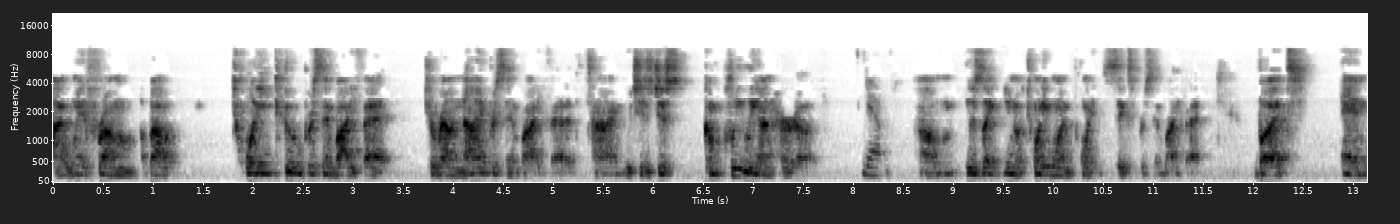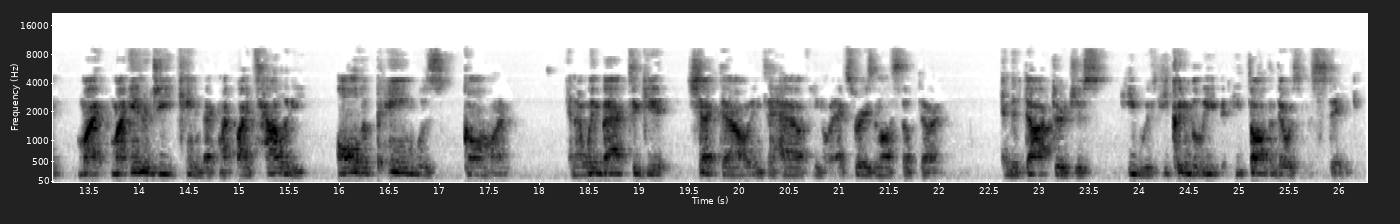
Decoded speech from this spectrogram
I went from about 22% body fat to around 9% body fat at the time, which is just completely unheard of. Yeah. Um, it was like, you know, 21.6% body fat. But, and my, my energy came back, my vitality, all the pain was gone. And I went back to get checked out and to have, you know, x-rays and all that stuff done. and the doctor just he was he couldn't believe it. He thought that there was a mistake,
